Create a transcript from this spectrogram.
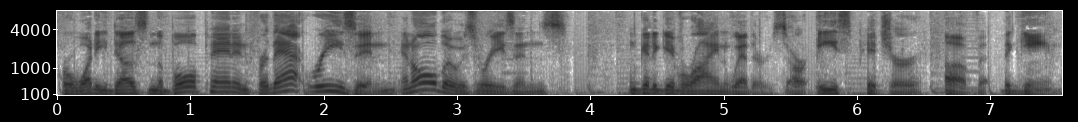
for what he does in the bullpen. And for that reason, and all those reasons, I'm going to give Ryan Weathers our ace pitcher of the game.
